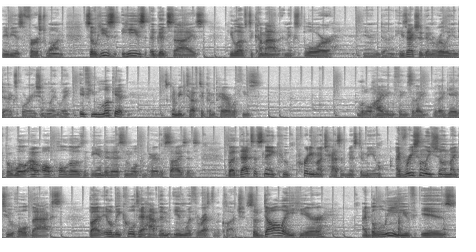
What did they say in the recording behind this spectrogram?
maybe his first one. So he's he's a good size. He loves to come out and explore, and uh, he's actually been really into exploration lately. If you look at, it's going to be tough to compare with these little hiding things that I that I gave. But we'll I'll, I'll, pull those at the end of this and we'll compare the sizes. But that's a snake who pretty much hasn't missed a meal. I've recently shown my two holdbacks, but it'll be cool to have them in with the rest of the clutch. So Dolly here, I believe, is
